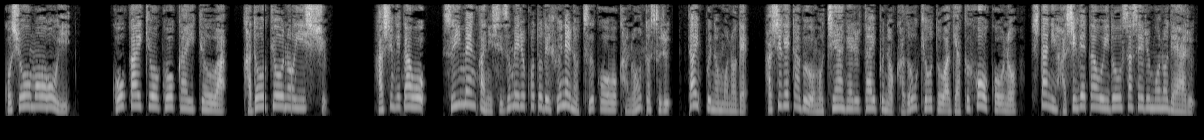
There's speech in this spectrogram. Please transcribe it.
故障も多い。公海橋公海橋は可動橋の一種。橋桁を水面下に沈めることで船の通行を可能とするタイプのもので、橋桁部を持ち上げるタイプの可動橋とは逆方向の下に橋桁を移動させるものである。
